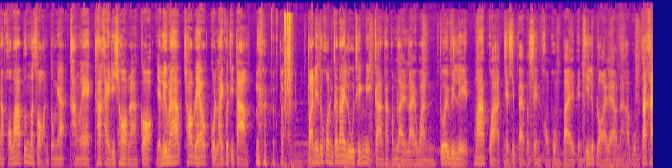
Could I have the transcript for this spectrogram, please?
นะเพราะว่าเพิ่งมาสอนตรงเนี้ยครั้งแรกถ้าใครที่ชอบนะ ก็อย่าลืมนะครับ ชอบแล้วกดไลค์กดติดตาม ตอนนี้ทุกคนก็ได้รู้เทคนิคการทำกำไรรายวันด้วยวิเลทมากกว่า 78%ของผมไปเป็นที่เรียบร้อยแล้วนะครับผมถ้าใคร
